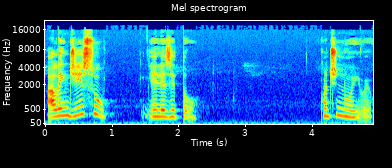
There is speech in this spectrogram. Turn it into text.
Além disso, ele hesitou. Continue, Will.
